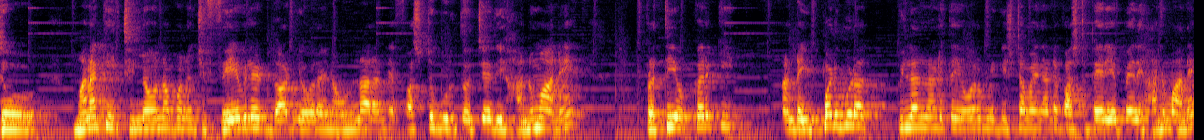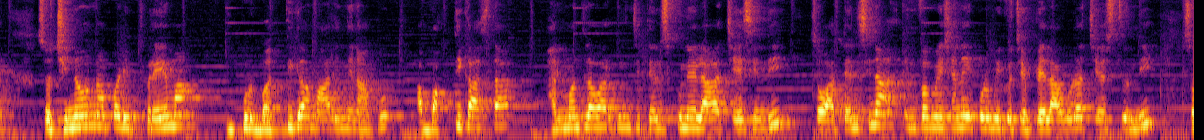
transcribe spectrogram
సో మనకి చిన్న ఉన్నప్పటి నుంచి ఫేవరెట్ గాడ్ ఎవరైనా ఉన్నారంటే ఫస్ట్ గుర్తొచ్చేది హనుమానే. ప్రతి ఒక్కరికి అంటే ఇప్పటికి కూడా పిల్లల్ని అడిగితే ఎవరు మీకు ఇష్టమైందంటే ఫస్ట్ పేరు చెప్పేది హనుమానే. సో చిన్న ఉన్నప్పటి ప్రేమ ఇప్పుడు భక్తిగా మారింది నాకు. ఆ భక్తి కాస్త హనుమంతుల వారి గురించి తెలుసుకునేలాగా చేసింది. సో ఆ తెలిసిన ఇన్ఫర్మేషన్ ఇప్పుడు మీకు చెప్పేలా కూడా చేస్తుంది. సో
